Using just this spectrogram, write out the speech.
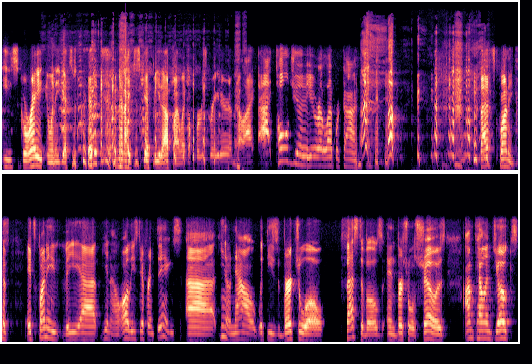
he's great when he gets, and then I just get beat up by like a first grader, and they're like, I told you you're a leprechaun. That's funny because it's funny the uh, you know all these different things. Uh, you know now with these virtual festivals and virtual shows, I'm telling jokes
